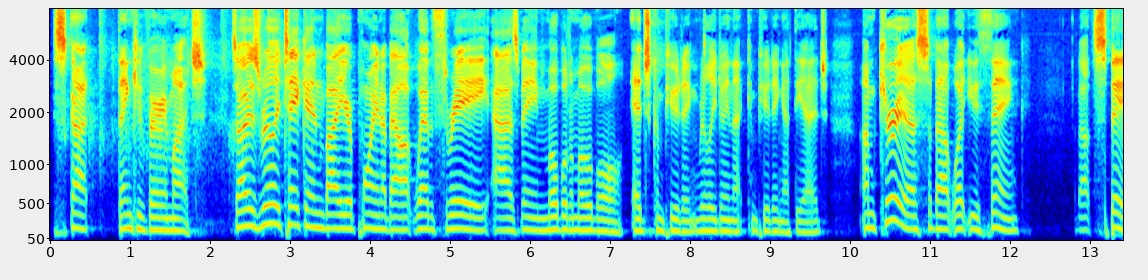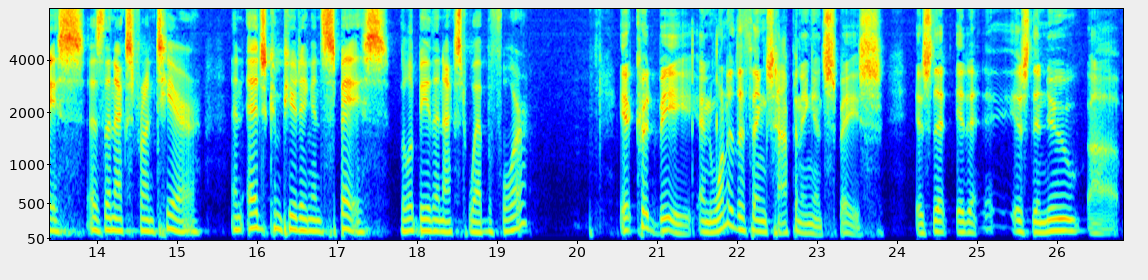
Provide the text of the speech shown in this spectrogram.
Scott, thank you very much. So I was really taken by your point about Web3 as being mobile to mobile edge computing, really doing that computing at the edge. I'm curious about what you think about space as the next frontier and edge computing in space. Will it be the next Web 4? It could be. And one of the things happening in space is that it is the new uh,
